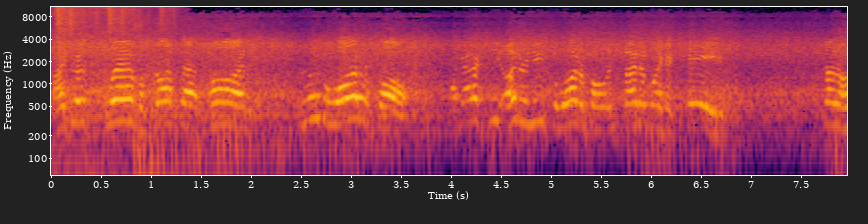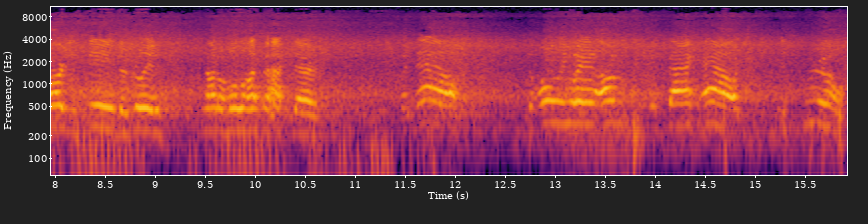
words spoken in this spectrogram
I just swam across that pond through the waterfall. Actually underneath the waterfall inside of like a cave. It's kind of hard to see. There's really not a whole lot back there. But now, the only way obviously to get back out is through.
